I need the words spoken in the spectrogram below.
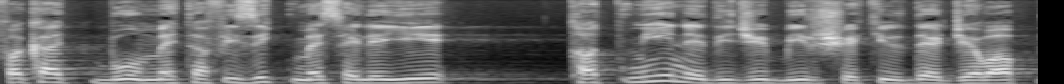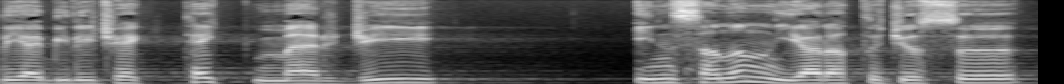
Fakat bu metafizik meseleyi tatmin edici bir şekilde cevaplayabilecek tek merci, insanın yaratıcısı,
